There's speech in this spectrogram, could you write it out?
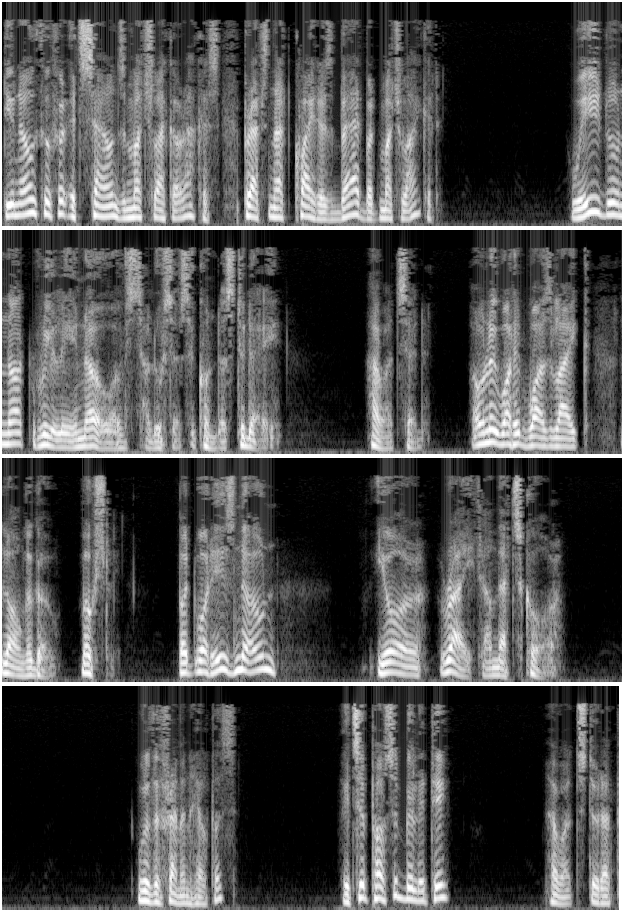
Do you know, Thufir, it sounds much like Arrakis, perhaps not quite as bad, but much like it. We do not really know of Salusa Secundus today, Hawat said. Only what it was like long ago, mostly. But what is known, you're right on that score. Will the Fremen help us? It's a possibility. Hawat stood up.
